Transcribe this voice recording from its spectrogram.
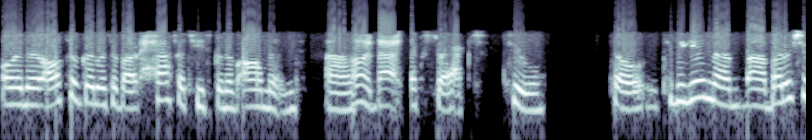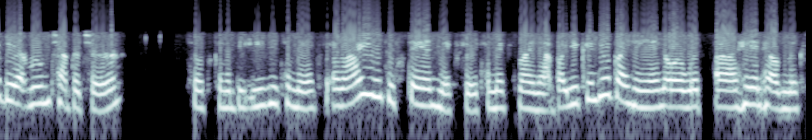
or they're also good with about half a teaspoon of almond uh, Oh, I bet. extract too. So to begin, the uh, butter should be at room temperature, so it's going to be easy to mix. And I use a stand mixer to mix mine up, but you can do it by hand or with a handheld mix,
